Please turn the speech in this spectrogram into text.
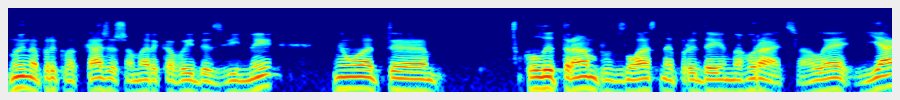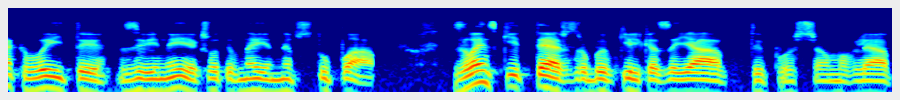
Ну і, наприклад, каже, що Америка вийде з війни. От е, коли Трамп власне пройде інаугурацію. Але як вийти з війни, якщо ти в неї не вступав? Зеленський теж зробив кілька заяв, типу, що мовляв.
